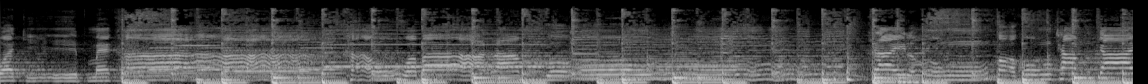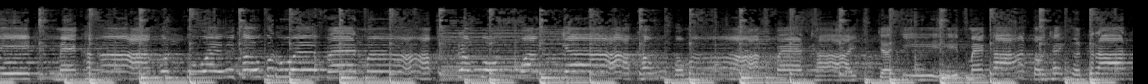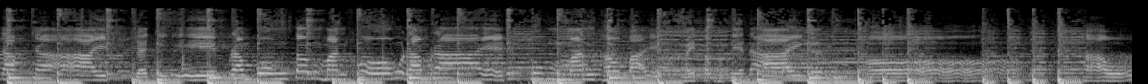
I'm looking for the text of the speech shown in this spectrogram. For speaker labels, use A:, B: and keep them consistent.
A: ว่าจีบแม่ค้าเขาว่าบ้ารำวง ใครลงก็คงช้ำใจ แม่ค้าคนรวยเขาก็รวยแฟนมากระวงวังยาเขาก็มากแฟนชาย จะจีบแม่ค้าต้องใช้เงินตราจับ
